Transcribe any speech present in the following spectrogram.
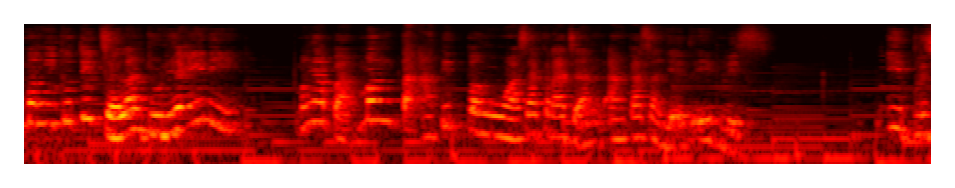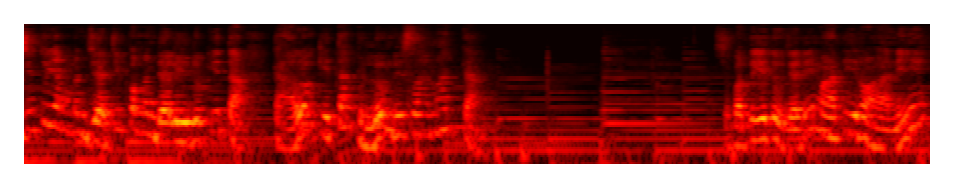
mengikuti jalan dunia ini Mengapa? Mentaati penguasa kerajaan angkasa yaitu iblis. Iblis itu yang menjadi pengendali hidup kita kalau kita belum diselamatkan. Seperti itu. Jadi mati rohani,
